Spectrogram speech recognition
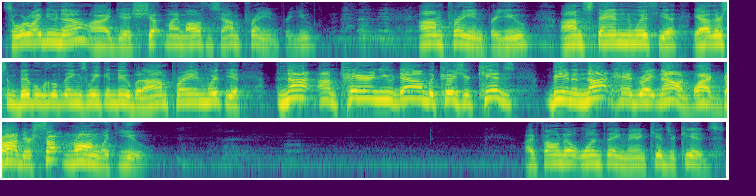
So, what do I do now? I just shut my mouth and say, I'm praying for you. I'm praying for you. I'm standing with you. Yeah, there's some biblical things we can do, but I'm praying with you Not I'm tearing you down because your kid's being a knothead right now and by God, there's something wrong with you. I found out one thing, man kids are kids.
